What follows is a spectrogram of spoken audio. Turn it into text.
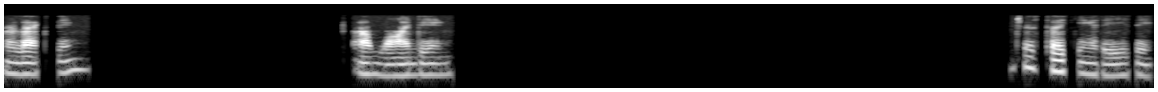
Relaxing Um, unwinding. Just taking it easy.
